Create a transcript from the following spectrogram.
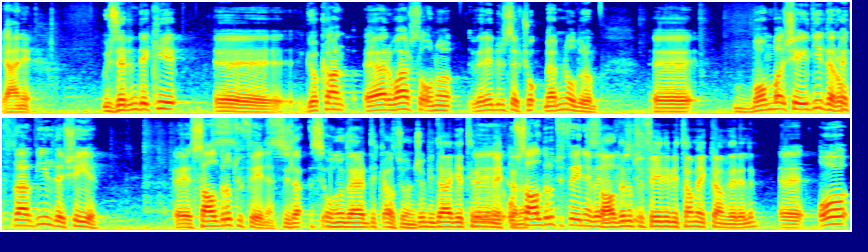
Yani üzerindeki e, Gökhan eğer varsa onu verebilirsek çok memnun olurum. E, bomba şey değil de roketler değil de şeyi e, saldırı tüfeğine. Silah, onu verdik az önce. Bir daha getirelim E, o ekrana. saldırı tüfeğine verebilirsek. Saldırı tüfeğini bir tam ekran verelim. E, o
